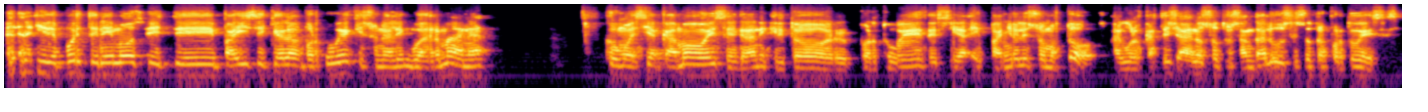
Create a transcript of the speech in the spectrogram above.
Y después tenemos este, países que hablan portugués, que es una lengua hermana. Como decía Camões, el gran escritor portugués, decía, españoles somos todos, algunos castellanos, otros andaluces, otros portugueses.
